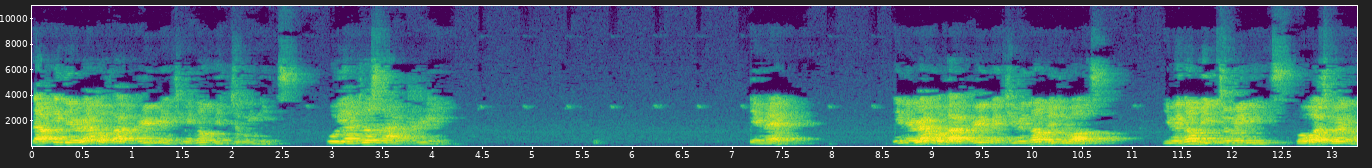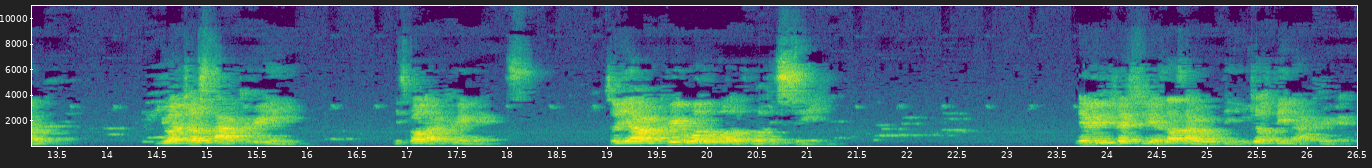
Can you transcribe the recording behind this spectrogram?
Now, in the realm of agreement, you may not be doing it, but you are just agreeing. Amen. In the realm of agreement, you will not be doing what? You may not be doing it, but what is going on? You are just agreeing. It's called agreement. So you are agreeing what the word of God is saying. Maybe the first few years, that's how it will be. You just be in agreement.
